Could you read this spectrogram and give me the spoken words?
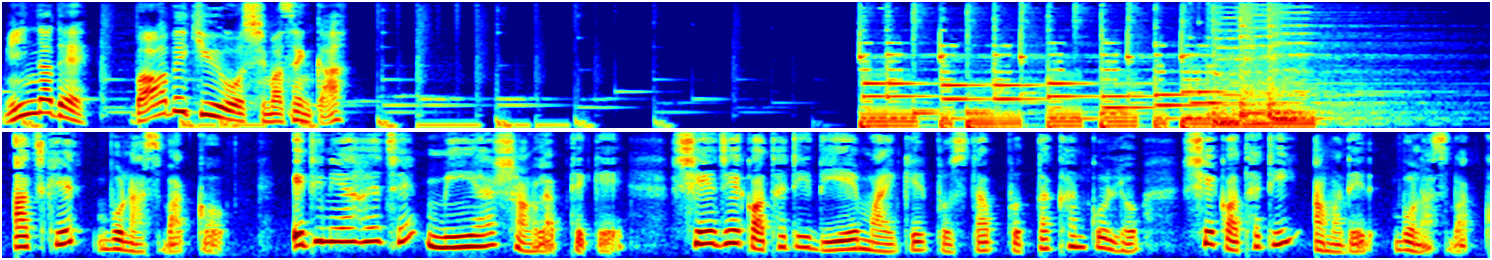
みんなでバーベキューをしませんか আজকের বোনাস বাক্য এটি নেওয়া হয়েছে মিয়ার সংলাপ থেকে সে যে কথাটি দিয়ে মাইকের প্রস্তাব প্রত্যাখ্যান করল সে কথাটি আমাদের বোনাস বাক্য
